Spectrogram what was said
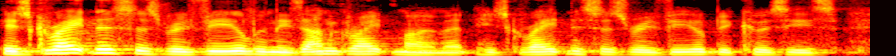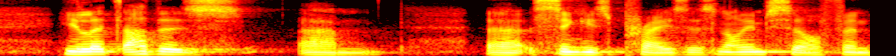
his greatness is revealed in his ungreat moment. His greatness is revealed because he's, he lets others um, uh, sing his praises, not himself. And,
